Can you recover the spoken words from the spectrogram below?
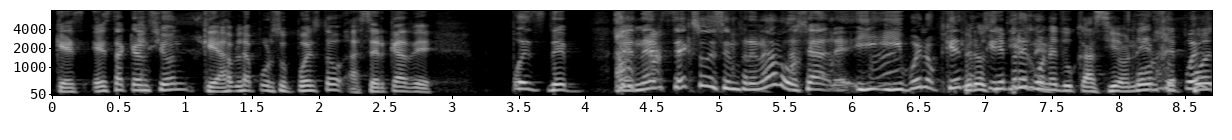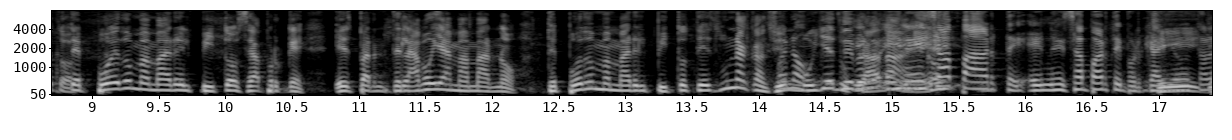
que es esta canción que habla, por supuesto, acerca de pues de tener sexo desenfrenado. O sea, y, y bueno, ¿qué es Pero lo que siempre tiene? con educación, ¿eh? Por te, puedo, te puedo mamar el pito, o sea, porque es para, te la voy a mamar, no, te puedo mamar el pito, es una canción Bueno, muy de verdad, educada. en esa parte, en esa parte, porque hay Sí, otras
